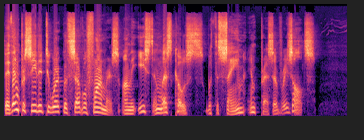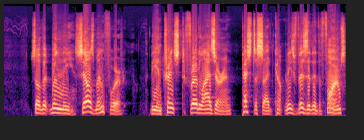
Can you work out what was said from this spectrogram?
They then proceeded to work with several farmers on the east and west coasts with the same impressive results. So that when the salesmen for the entrenched fertilizer and pesticide companies visited the farms,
